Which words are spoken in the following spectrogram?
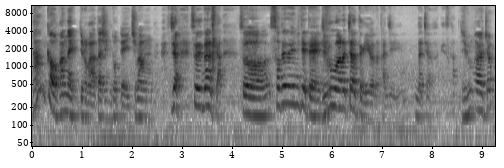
なんかわかんないっていうのが私にとって一番 じゃあそれ何ですか？その袖で見てて自分笑っちゃうっていうような感じ？になっちゃうわけですか？自分が笑っちゃう？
